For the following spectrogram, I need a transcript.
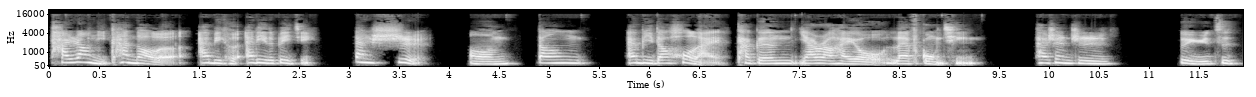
他让你看到了艾比和艾丽的背景，但是，嗯，当艾比到后来，他跟 Yara 还有 Lev 共情，他甚至对于自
